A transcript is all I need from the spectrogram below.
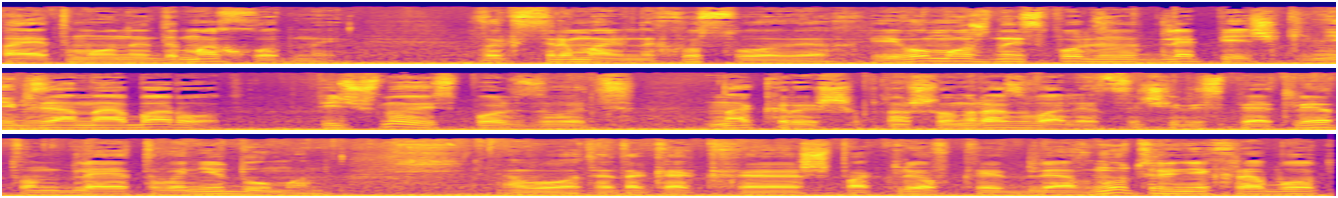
Поэтому он и дымоходный в экстремальных условиях. Его можно использовать для печки, нельзя наоборот. Печной использовать на крыше, потому что он развалится через 5 лет, он для этого не думан. Вот. Это как э, шпаклевка для внутренних работ,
